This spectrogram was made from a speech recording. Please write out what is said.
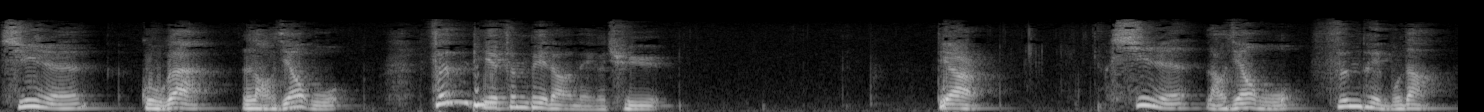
新人、骨干、老江湖，分别分配到哪个区域？第二，新人、老江湖分配不当，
